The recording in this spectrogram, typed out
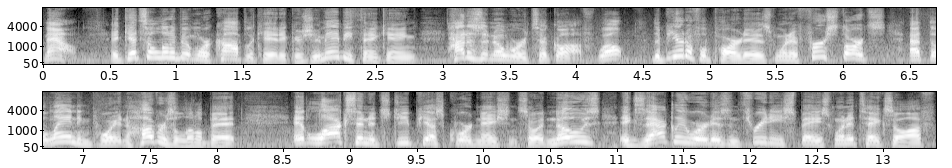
Now, it gets a little bit more complicated because you may be thinking, how does it know where it took off? Well, the beautiful part is when it first starts at the landing point and hovers a little bit, it locks in its GPS coordination. So it knows exactly where it is in 3D space when it takes off,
